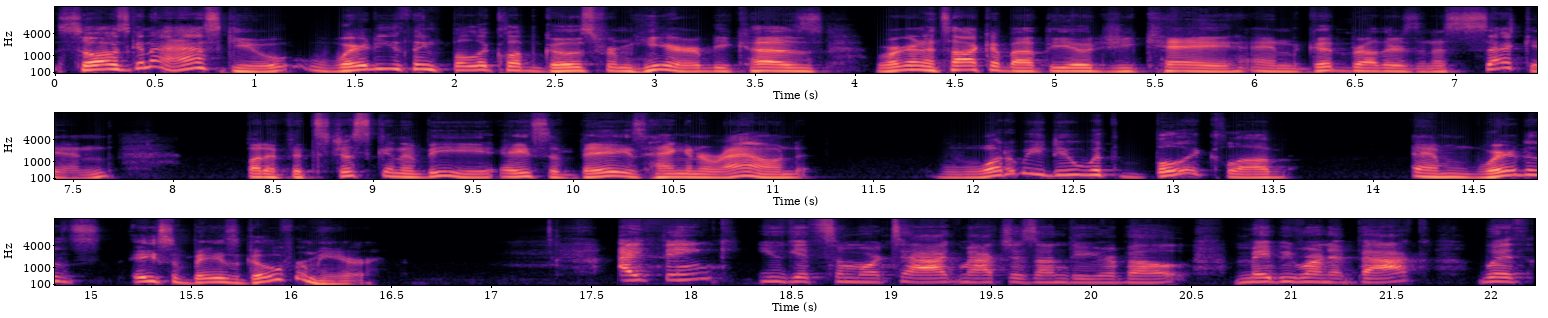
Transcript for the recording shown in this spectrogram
So I was going to ask you, where do you think Bullet Club goes from here? Because we're going to talk about the OGK and the Good Brothers in a second. But if it's just going to be Ace of Bays hanging around, what do we do with Bullet Club? And where does Ace of Bays go from here? I think you get some more tag matches under your belt. Maybe run it back with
